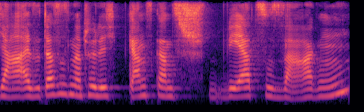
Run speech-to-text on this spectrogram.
Ja, also das ist natürlich ganz, ganz schwer zu sagen.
